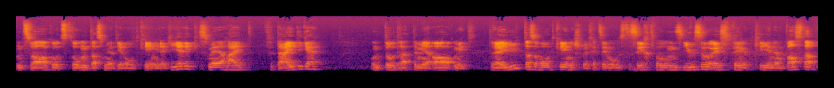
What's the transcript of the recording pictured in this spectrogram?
Und zwar geht es darum, dass wir die rot-grüne Regierungsmehrheit verteidigen. Und hier treten wir an mit drei Leuten, also rot-grün, ich spreche jetzt immer aus der Sicht von uns, Juso, SP, Grüne und Basta.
